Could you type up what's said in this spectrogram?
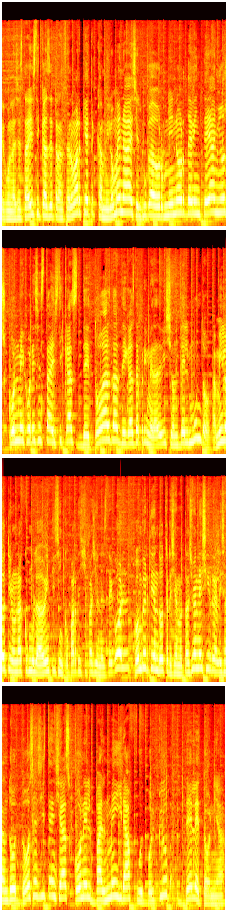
Según las estadísticas de Transfer Market, Camilo Mena es el jugador menor de 20 años con mejores estadísticas de todas las ligas de primera división del mundo. Camilo tiene un acumulado de 25 participaciones de gol, convirtiendo 13 anotaciones y realizando 12 asistencias con el Balmeira Fútbol Club de Letonia.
